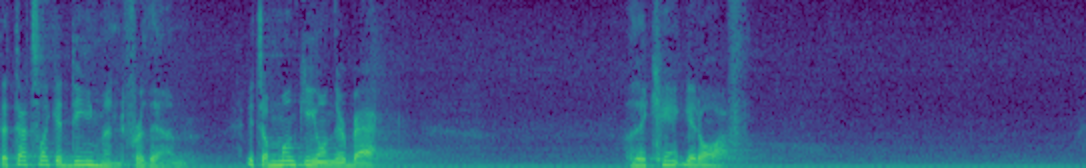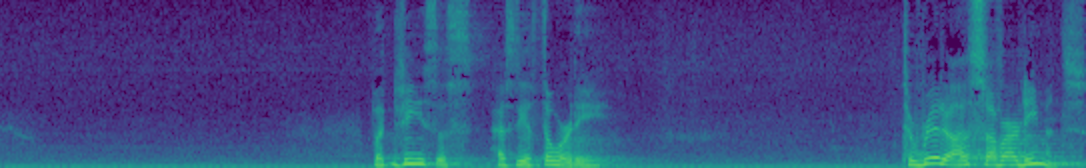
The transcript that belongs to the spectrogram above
that that's like a demon for them. It's a monkey on their back. They can't get off. But Jesus has the authority to rid us of our demons.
